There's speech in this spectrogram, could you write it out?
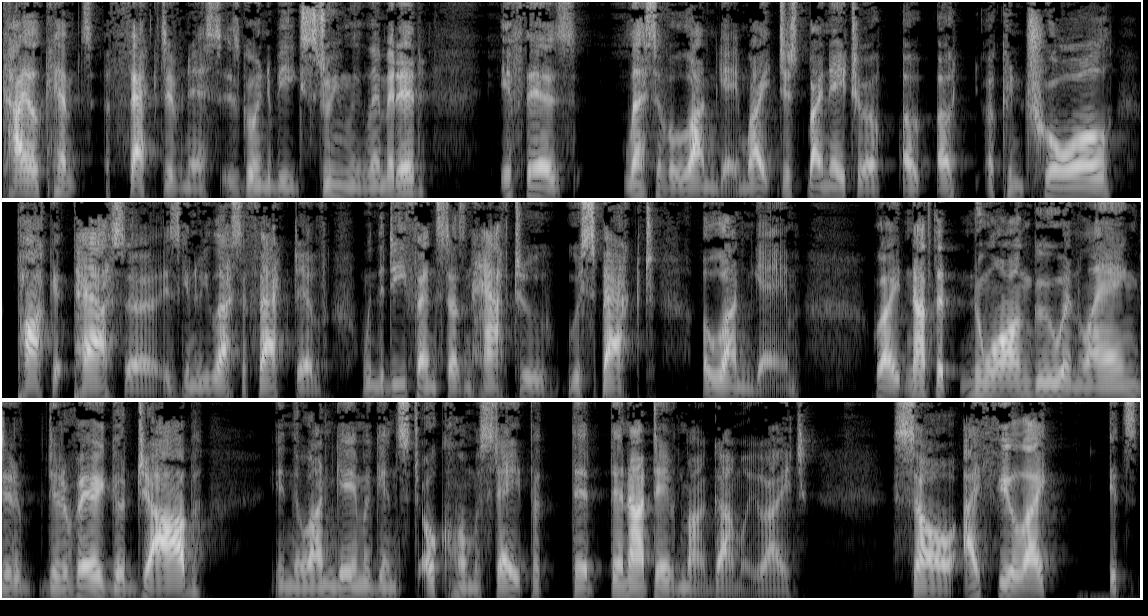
Kyle Kempt's effectiveness is going to be extremely limited if there's less of a run game, right? Just by nature, a, a, a control pocket passer is going to be less effective when the defense doesn't have to respect a run game, right? Not that Nwangwu and Lang did a, did a very good job in the run game against Oklahoma State, but they're, they're not David Montgomery, right? So I feel like it's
